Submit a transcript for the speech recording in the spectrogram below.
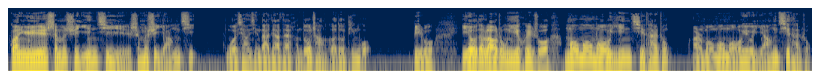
关于什么是阴气，什么是阳气，我相信大家在很多场合都听过。比如，有的老中医会说某某某阴气太重，而某某某又阳气太重。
